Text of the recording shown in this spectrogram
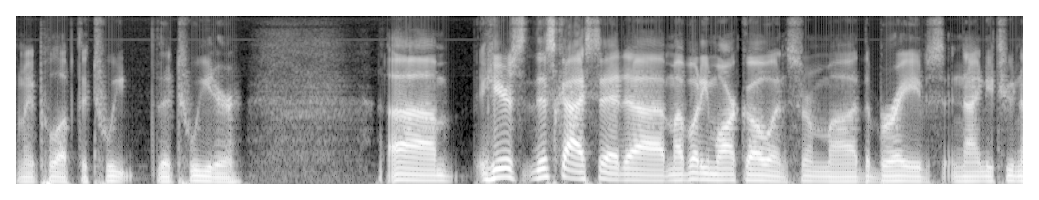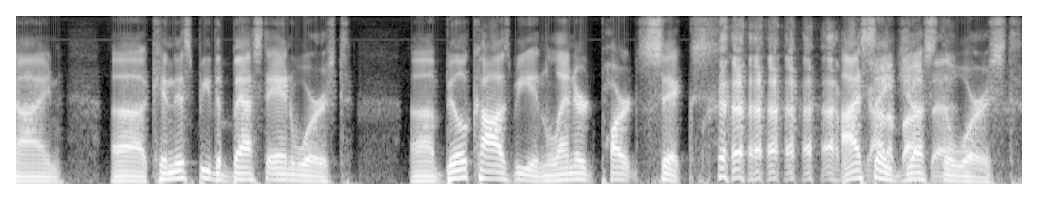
Let me pull up the tweet. The tweeter. Um, here's this guy said, uh, my buddy Mark Owens from uh, the Braves in 92.9. Uh, can this be the best and worst? Uh, Bill Cosby and Leonard Part 6. I say just the worst.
